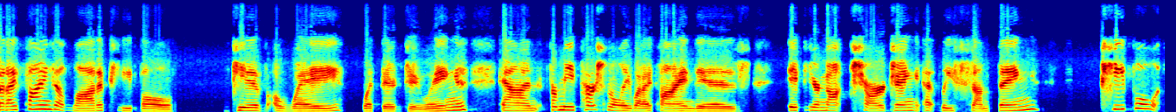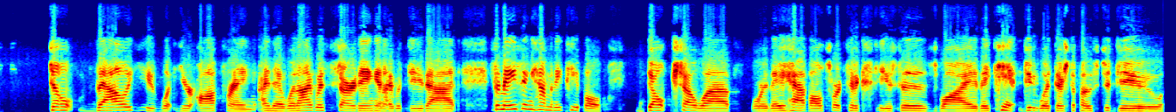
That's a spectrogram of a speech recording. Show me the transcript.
But i find a lot of people give away what they're doing. And for me personally what i find is if you're not charging at least something, people don't value what you're offering. I know when I was starting and I would do that, it's amazing how many people don't show up or they have all sorts of excuses why they can't do what they're supposed to do.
